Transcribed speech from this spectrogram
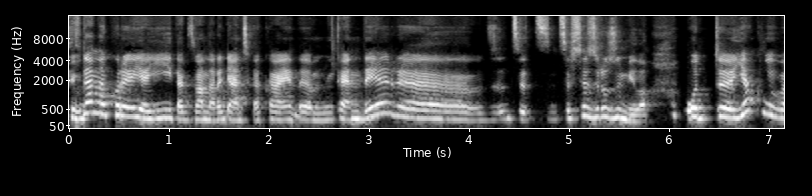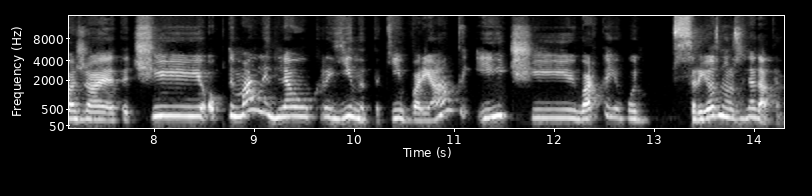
Південна Корея, її так звана радянська ем, КНДР. Е, це, це, це все зрозуміло. От як ви вважаєте, чи оптимальний для України такий варіант, і чи варто його серйозно розглядати?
